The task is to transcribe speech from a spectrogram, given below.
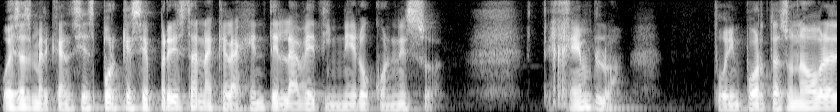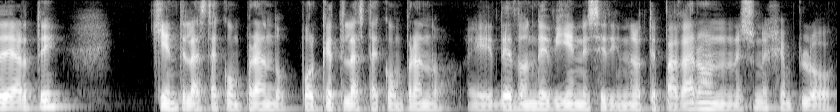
o esas mercancías porque se prestan a que la gente lave dinero con eso. Ejemplo, tú importas una obra de arte, ¿quién te la está comprando? ¿Por qué te la está comprando? Eh, ¿De dónde viene ese dinero? Te pagaron, es un ejemplo,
